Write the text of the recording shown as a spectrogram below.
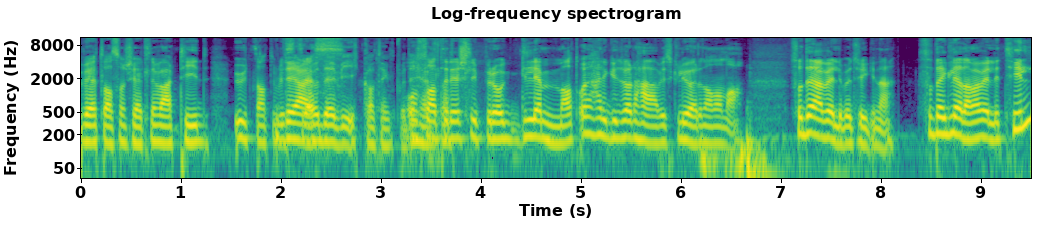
vet hva som skjer til enhver tid, uten at det blir Det er stress. jo det vi ikke har tenkt på Og så at dere slipper å glemme at oi, herregud, det var det her vi skulle gjøre. Na, na, na. Så det er veldig betryggende. Så det gleder jeg meg veldig til.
